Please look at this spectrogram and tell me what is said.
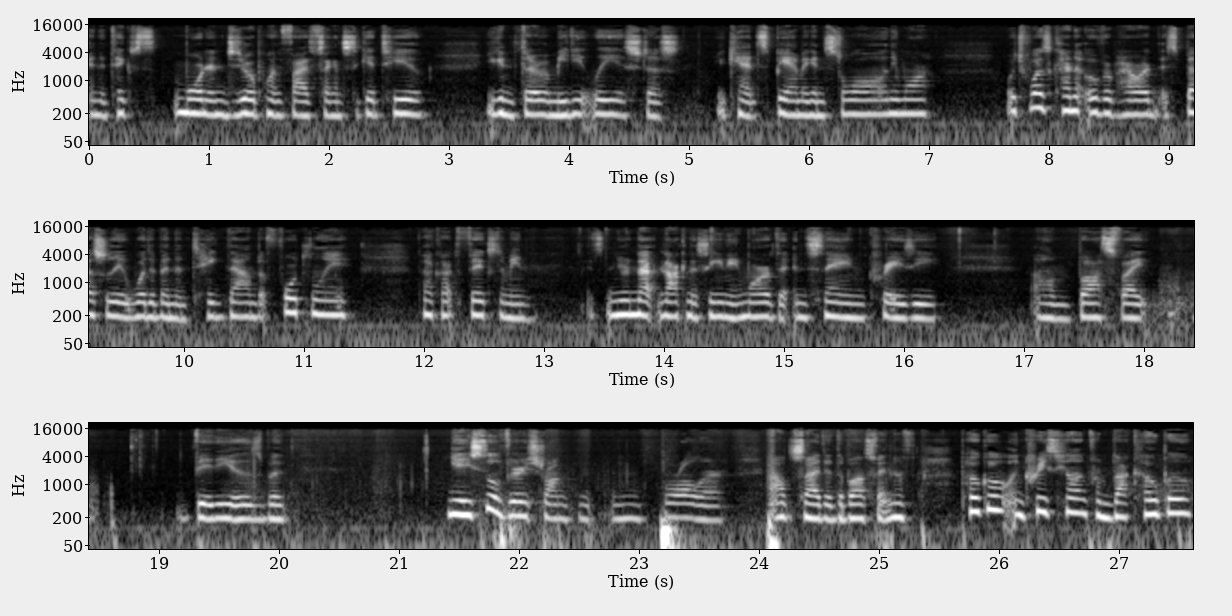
and it takes more than 0.5 seconds to get to you, you can throw immediately. It's just you can't spam against the wall anymore, which was kind of overpowered. Especially it would have been a takedown, but fortunately that got fixed. I mean, it's you're not not going to see any more of the insane, crazy um, boss fight videos, but yeah, he's still a very strong brawler outside of the boss fight. And Poco increased healing from Da Capo,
